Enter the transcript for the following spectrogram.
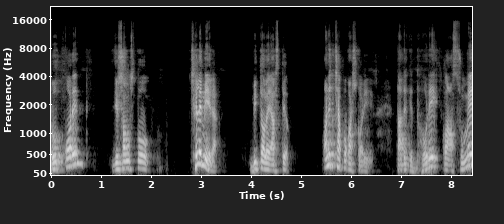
রোধ করেন। যে সমস্ত ছেলেমেয়েরা বিদ্যালয়ে আসতে অনিচ্ছা প্রকাশ করে, তাদেরকে ধরে ক্লাসরুমে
